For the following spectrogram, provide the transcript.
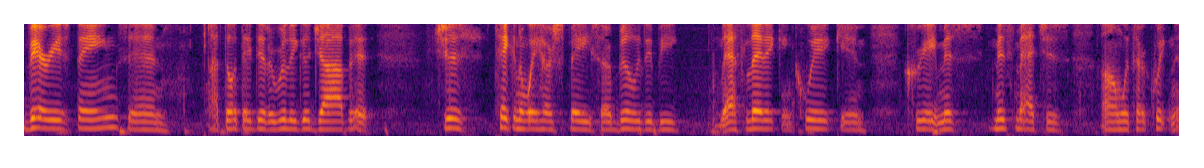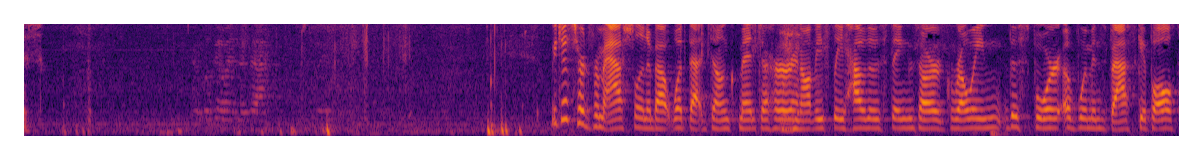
various things, and I thought they did a really good job at just taking away her space, her ability to be athletic and quick and create mis- mismatches um, with her quickness. We just heard from Ashlyn about what that dunk meant to her and mm-hmm. obviously how those things are growing the sport of women's basketball.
